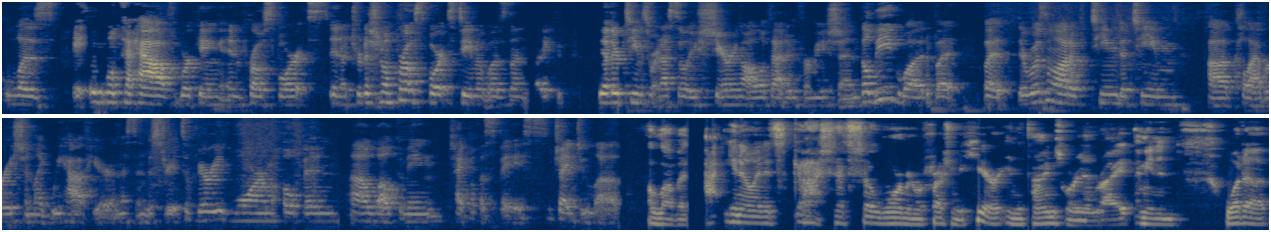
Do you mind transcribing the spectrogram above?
was able to have working in pro sports in a traditional pro sports team. It wasn't like the other teams weren't necessarily sharing all of that information. The league would, but but there wasn't a lot of team to team collaboration like we have here in this industry. It's a very warm, open, uh, welcoming type of a space, which I do love. I love it. I, you know, and it's gosh, that's so warm and refreshing to hear in the times we're in, right? I mean, and what a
